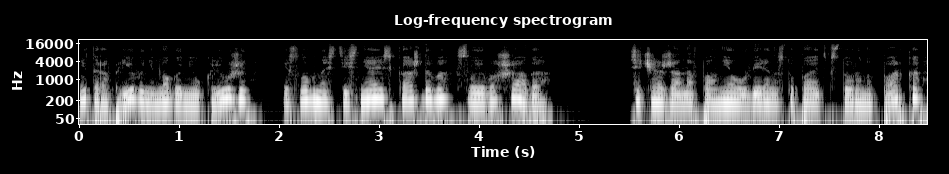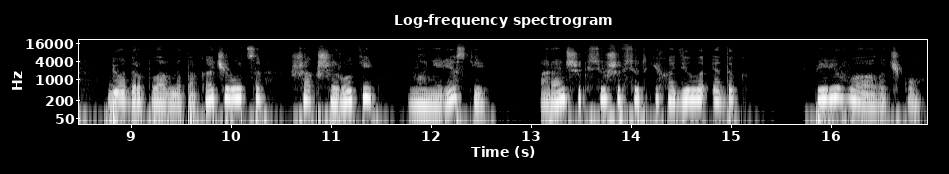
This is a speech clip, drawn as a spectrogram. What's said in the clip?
неторопливо, немного неуклюже и словно стесняясь каждого своего шага. Сейчас же она вполне уверенно ступает в сторону парка, бедра плавно покачиваются, шаг широкий, но не резкий. А раньше Ксюша все-таки ходила эдак перевалочку.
